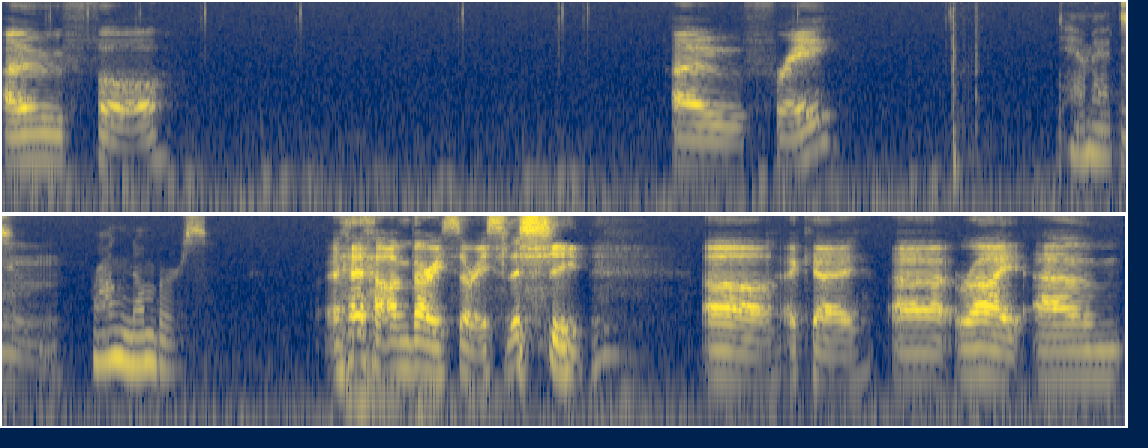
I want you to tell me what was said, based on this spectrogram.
04 03. Damn it. Hmm. Wrong numbers. I'm very sorry, sheet. Ah, okay. Uh, right. Um,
